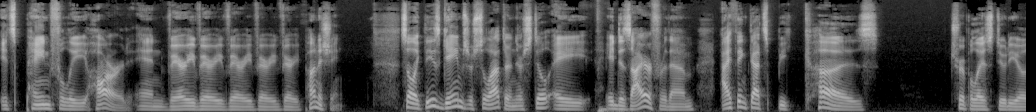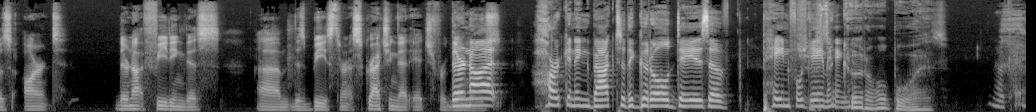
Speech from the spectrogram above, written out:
it's painfully hard and very very very very very punishing so like these games are still out there and there's still a a desire for them i think that's because aaa studios aren't they're not feeding this um, this beast they're not scratching that itch for good. They're gamers. not harkening back to the good old days of painful gaming. Good old boys. Okay.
